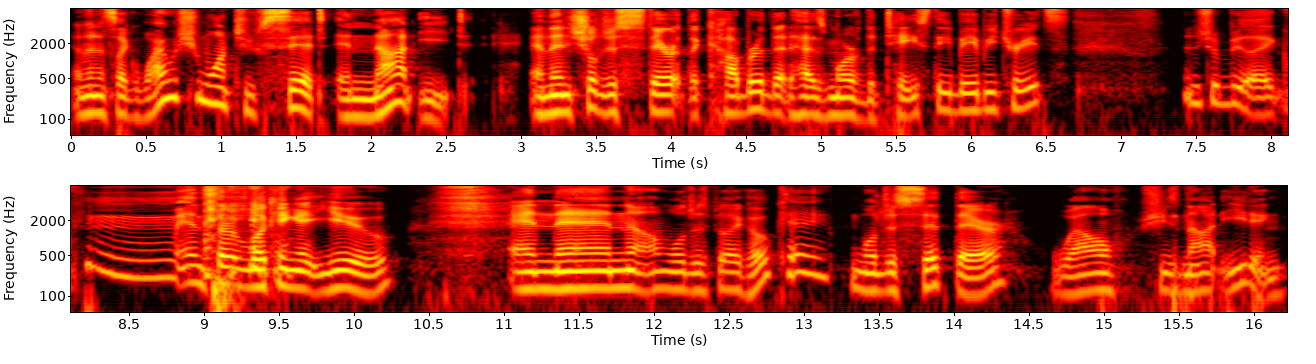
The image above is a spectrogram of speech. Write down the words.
and then it's like, why would you want to sit and not eat? And then she'll just stare at the cupboard that has more of the tasty baby treats. And she'll be like, hmm, and start looking at you. And then we'll just be like, okay, we'll just sit there while she's not eating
